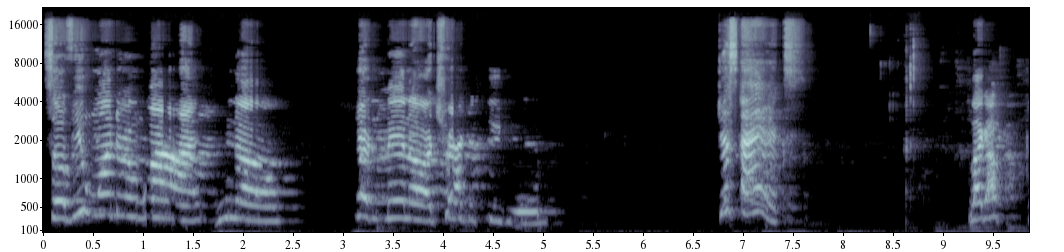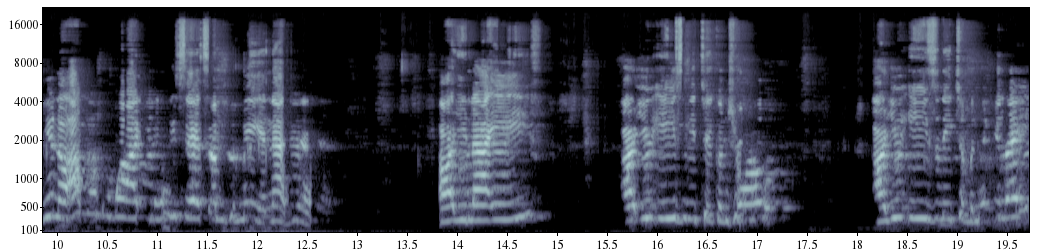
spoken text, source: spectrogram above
So if you're wondering why, you know, certain men are attracted to you, just ask. Like I, you know, I wonder why you know, he said something to me and not them. Are you naive? Are you easily to control? Are you easily to manipulate?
